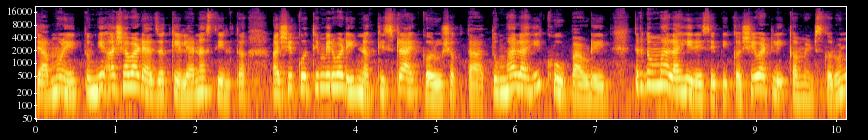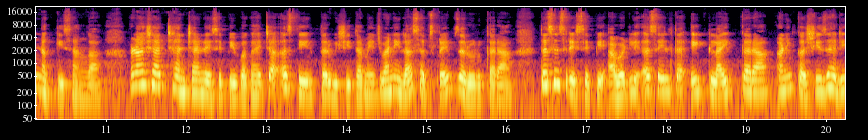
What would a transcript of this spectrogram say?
त्यामुळे तुम्ही अशा वड्या जर केल्या नसतील तर अशी कोथिंबीर वडी नक्कीच ट्राय करू शकता. तुम्हालाही खूप आवडेल. तर तुम्हाला ही रेसिपी कशी वाटली कमेंट्स करून नक्की सांगा. आणि अशा छान छान रेसिपी बघायच्या असतील तर विशिता मेजवानीला सबस्क्राईब जरूर करा. तसेच रेसिपी आवडली असेल तर एक लाईक करा आणि कशी झाली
